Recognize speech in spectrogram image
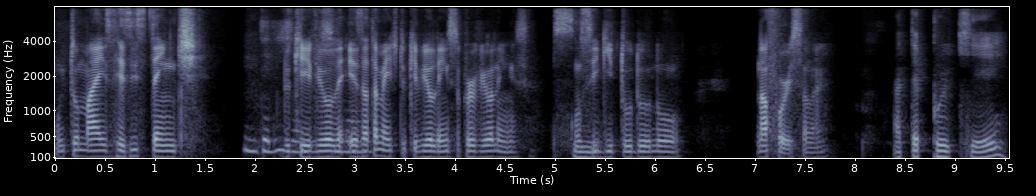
muito mais resistente. Do que violência, né? exatamente, do que violência por violência. Sim. Conseguir tudo no na força, né? Até porque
